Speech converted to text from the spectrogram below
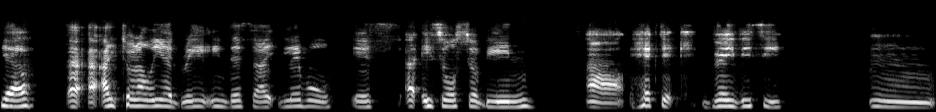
Yeah, I, I totally agree. In this site level, it's uh, it's also been uh hectic, very busy. Mm,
